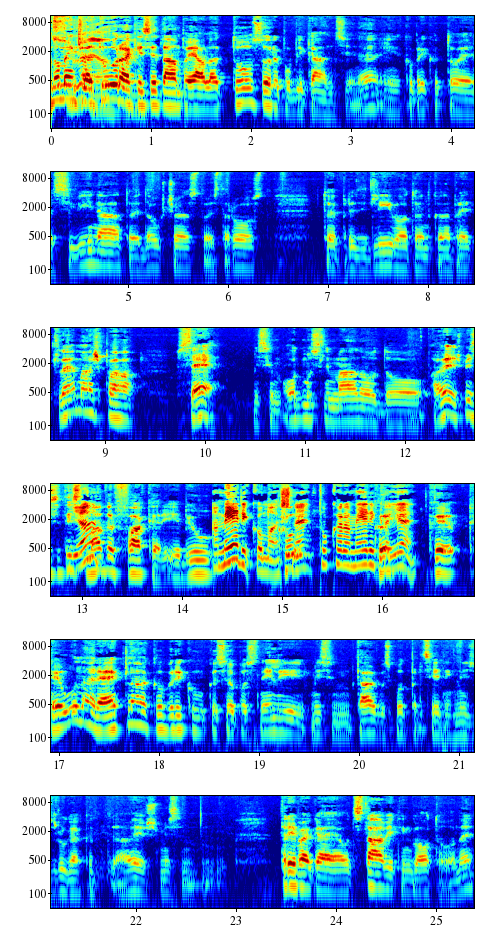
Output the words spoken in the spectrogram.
nomenklatura, ja. ki se tam pojavlja, to so republikanci. Ne? In ko reko, to je sivina, to je dolg čas, to je starost, to je predvidljivo, to je in tako naprej. Tle imaš pa vse. Mislim, od muslimanov do. A veš, mislim, ti si ja. motherfucker. Bil, Ameriko imaš, ko, ne? To, kar Amerika ko, je. Kaj je Una rekla, ko, rekel, ko so jo posneli, mislim, ta gospod predsednik, nič druga, kot, a veš, mislim, treba ga je odstaviti in gotovo, ne?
